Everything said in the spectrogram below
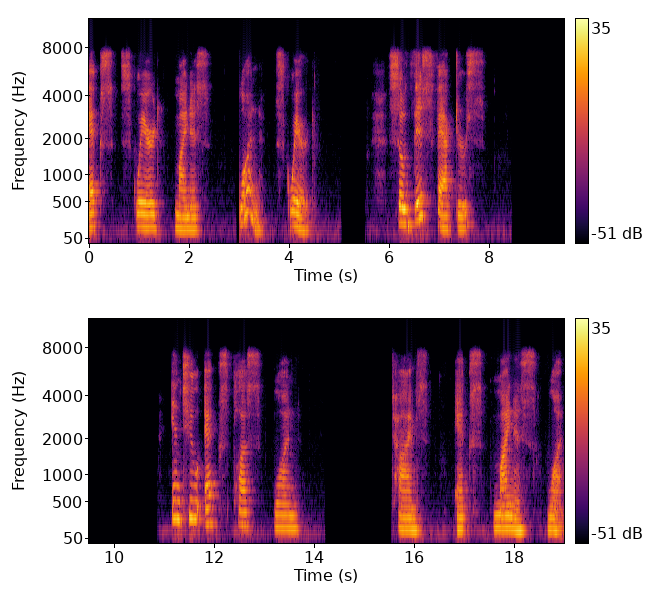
x squared minus 1 squared. So this factors into x plus 1 times x minus 1.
